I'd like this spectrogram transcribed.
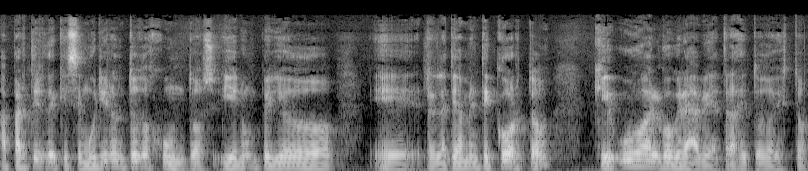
a partir de que se murieron todos juntos y en un periodo eh, relativamente corto, que hubo algo grave atrás de todo esto.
